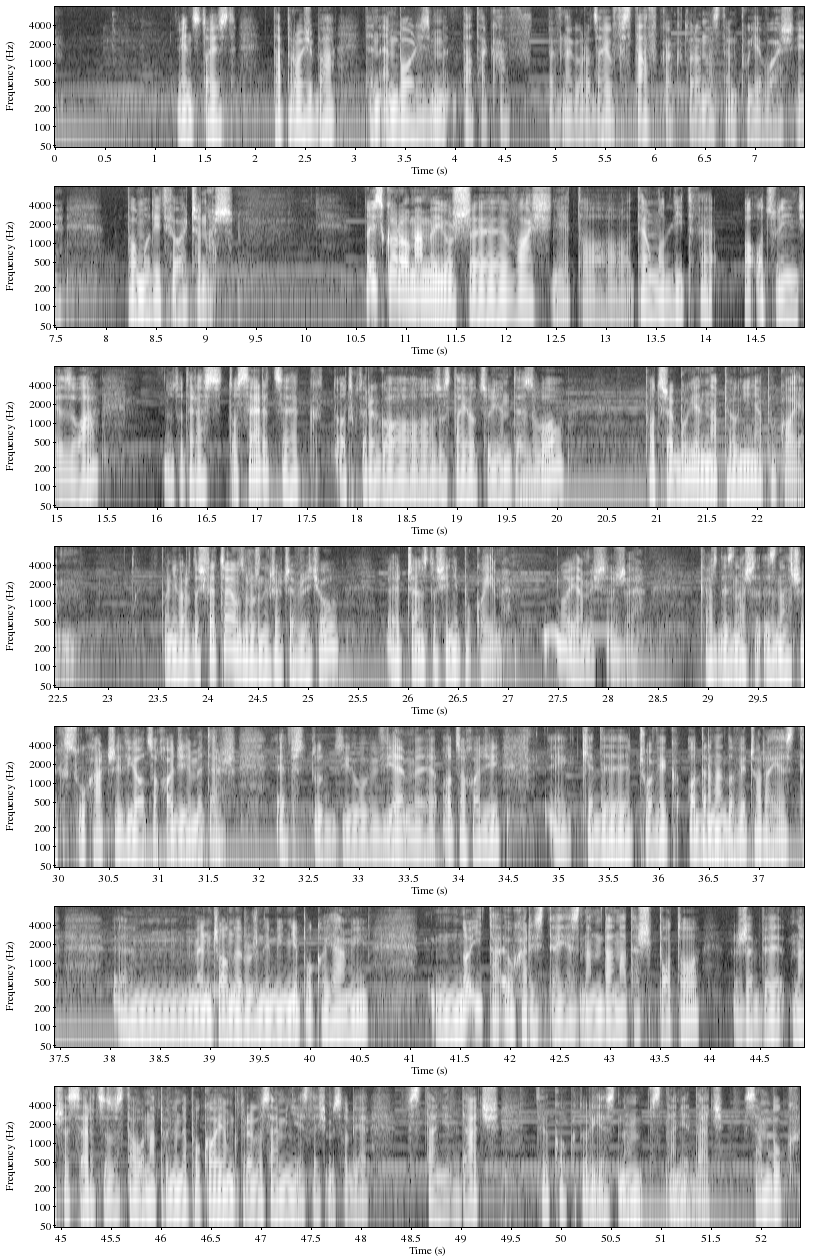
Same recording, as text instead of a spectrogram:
Więc to jest ta prośba, ten embolizm, ta taka pewnego rodzaju wstawka, która następuje właśnie po modlitwie Ojcze Nasz. No i skoro mamy już e, właśnie to, tę modlitwę o odsunięcie zła, no to teraz to serce, od którego zostaje odsunięte zło, potrzebuje napełnienia pokojem. Ponieważ doświadczając różnych rzeczy w życiu, e, często się niepokoimy. No ja myślę, że każdy z, nas, z naszych słuchaczy wie o co chodzi. My też e, w studiu wiemy o co chodzi. Kiedy człowiek od rana do wieczora jest męczony różnymi niepokojami. No i ta Eucharystia jest nam dana też po to, żeby nasze serce zostało napełnione pokojem, którego sami nie jesteśmy sobie w stanie dać, tylko który jest nam w stanie dać sam Bóg.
